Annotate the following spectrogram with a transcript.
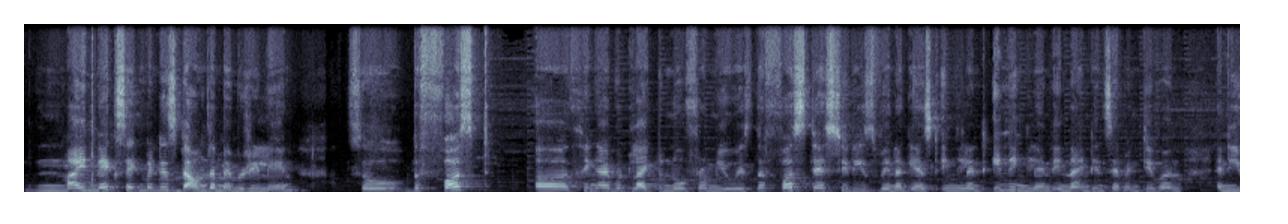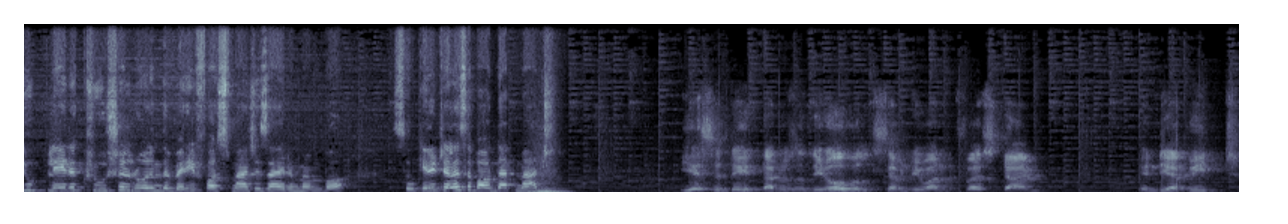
My next segment is down the memory lane. So the first uh, thing I would like to know from you is the first Test series win against England in England in 1971, and you played a crucial role in the very first match, as I remember. So can you tell us about that match? Yes, indeed. That was at the Oval, 71, the first time India beat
